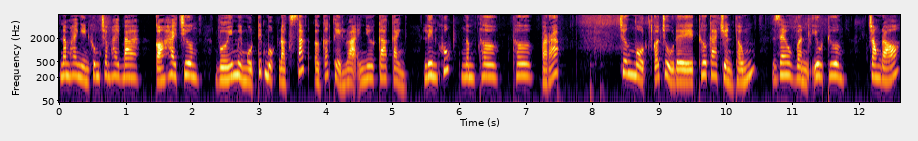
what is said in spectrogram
năm 2023 có hai chương với 11 tiết mục đặc sắc ở các thể loại như ca cảnh, liên khúc, ngâm thơ, thơ và rap. Chương 1 có chủ đề thơ ca truyền thống, gieo vần yêu thương. Trong đó,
